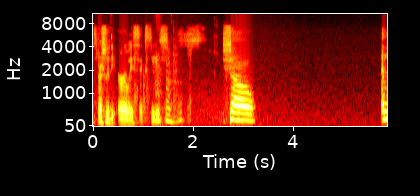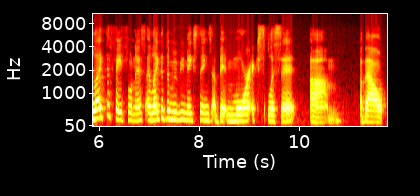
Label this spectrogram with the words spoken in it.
especially the early '60s. Mhm. So I like the faithfulness. I like that the movie makes things a bit more explicit um, about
